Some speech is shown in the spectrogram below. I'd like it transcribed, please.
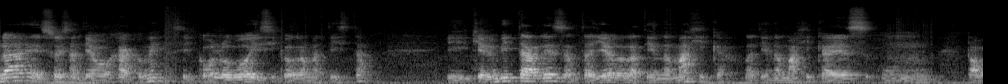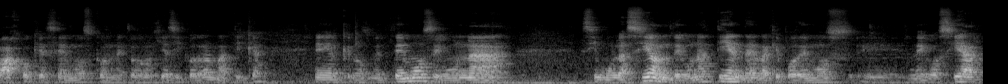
Eh, soy Santiago Jacome, psicólogo y psicodramatista y quiero invitarles al taller de la tienda mágica. La tienda mágica es un trabajo que hacemos con metodología psicodramática en el que nos metemos en una simulación de una tienda en la que podemos eh, negociar,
